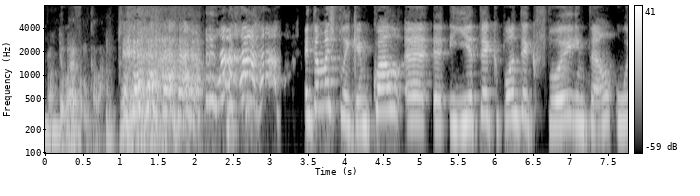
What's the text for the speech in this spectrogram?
Pronto, agora vou-me calar. Então, mas expliquem-me qual uh, uh, e até que ponto é que foi então o,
